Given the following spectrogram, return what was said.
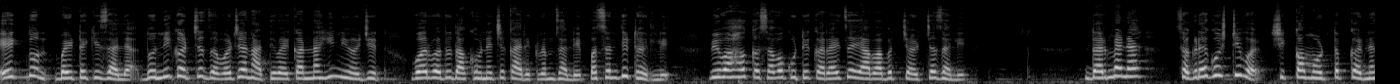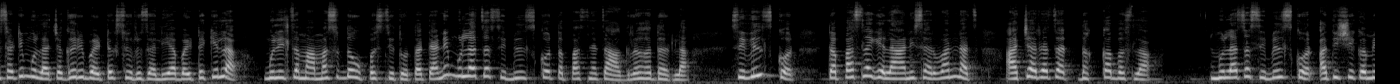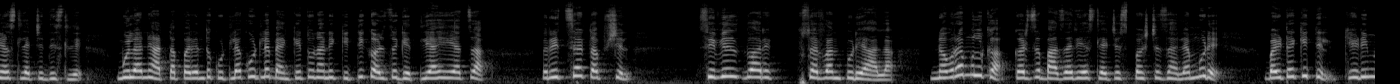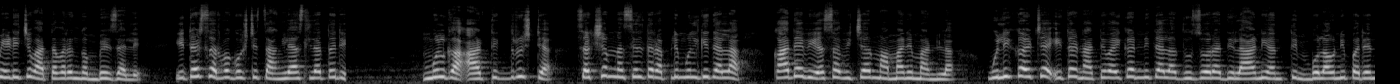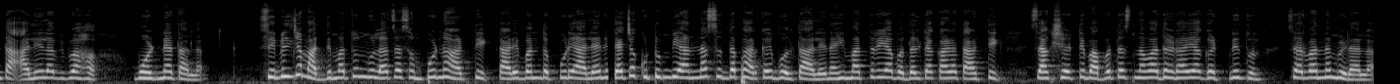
एक दोन बैठकी झाल्या. दोन्हीकडच्या जवळच्या नातेवाईकांनाही नियोजित वरवधू दाखवण्याचे कार्यक्रम झाले. पसंती ठरली. विवाह कसा व कुठे करायचा याबाबत चर्चा झाली. दरम्यान सगळ्या गोष्टीवर शिक्कामोर्तब करण्यासाठी मुलाच्या घरी बैठक सुरू झाली. या बैठकीला मुलीचा मामासुद्धा उपस्थित होता. त्याने मुलाचा सिबिल स्कोअर तपासण्याचा आग्रह धरला. सिव्हिल स्कोअर तपासला गेला आणि सर्वांनाच आचार्याचा धक्का बसला. मुलाचा सिबिल स्कोअर अतिशय कमी असल्याचे दिसले. मुलाने आतापर्यंत कुठल्या कुठल्या बँकेतून आणि किती कर्ज घेतले आहे याचा रितसर तपशील सिव्हिलद्वारे सर्वांपुढे आला. नवरा मुलगा कर्जबाजारी असल्याचे स्पष्ट झाल्यामुळे बैठकीतील खेडीमेडीचे वातावरण गंभीर झाले. इतर सर्व गोष्टी चांगल्या असल्या तरी मुलगा आर्थिकदृष्ट्या सक्षम नसेल तर आपली मुलगी त्याला का द्यावी असा विचार मामाने मांडला. मुलीकडच्या इतर नातेवाईकांनी त्याला दुजोरा दिला आणि अंतिम बोलावणीपर्यंत आलेला विवाह मोडण्यात आला. सिबिलच्या माध्यमातून मुलाचा संपूर्ण आर्थिक ताळेबंद पुढे आल्याने त्याच्या कुटुंबियांना सुद्धा फार काही बोलता आले नाही. मात्र या बदलत्या काळात आर्थिक साक्षरतेबाबतच नवा धडा या घटनेतून सर्वांना मिळाला.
